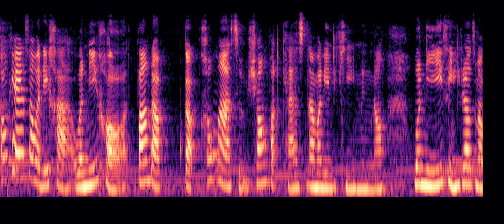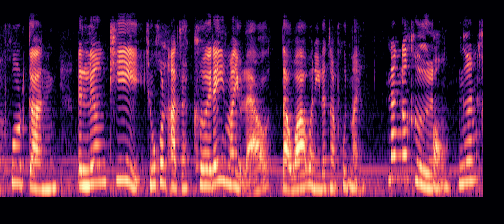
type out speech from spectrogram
โอเค สวัสดีค่ะ วันนี้ขอต้อนรับกลับเข้ามาสู่ช่องพอดแคสต์นามาเรียนอีกทีหนึ่งเนาะ วันนี้สิ่งที่เราจะมาพูดกัน เป็นเรื่องที่ทุกคนอาจจะเคยได้ยินมาอยู่แล้ว แต่ว่าวันนี้เราจะมาพูดใหม่ นั่นก็คือของเงื่อนไข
